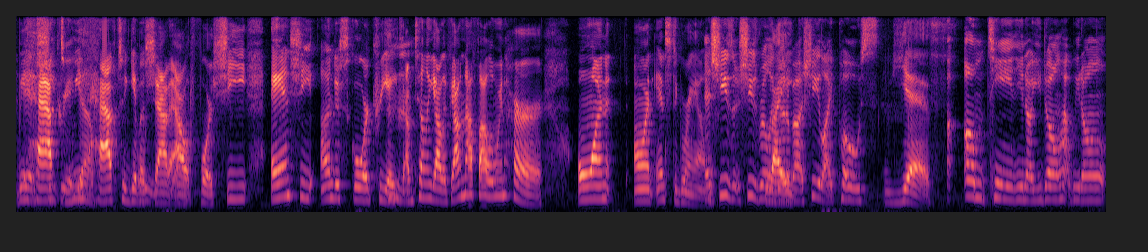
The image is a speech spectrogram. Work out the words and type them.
we And have to crea- we yeah. have to give a We- shout yeah. out for she and she underscore creates. Mm-hmm. I'm telling y'all, if y'all not following her on on Instagram, and she's she's really Like- good about she like posts yes, umpteen you know you don't ha- we don't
